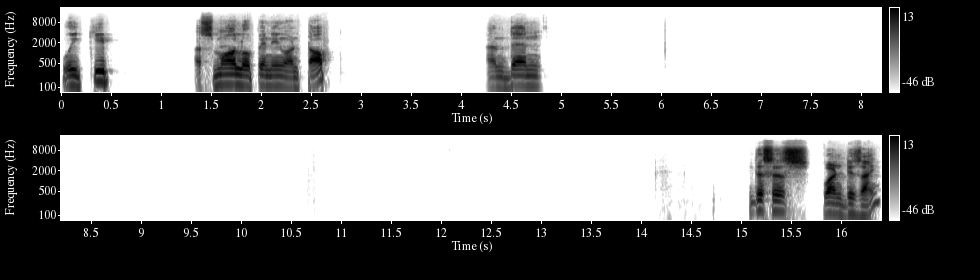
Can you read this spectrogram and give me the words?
we keep a small opening on top and then this is one design.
